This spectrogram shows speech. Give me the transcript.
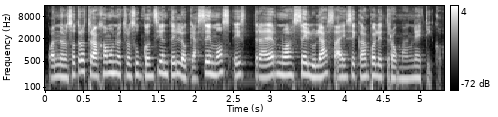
Cuando nosotros trabajamos nuestro subconsciente, lo que hacemos es traer nuevas células a ese campo electromagnético.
